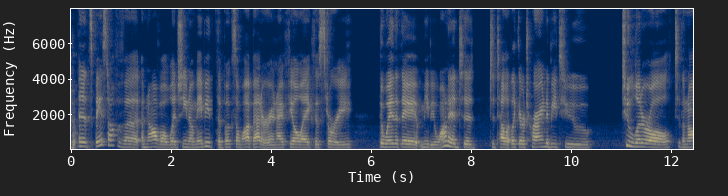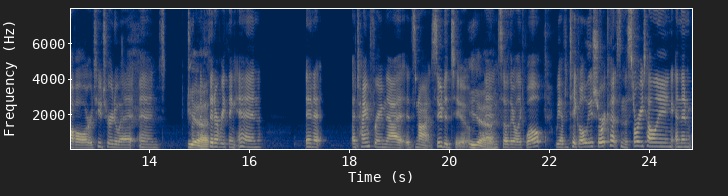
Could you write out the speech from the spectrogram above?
and it's based off of a, a novel, which, you know, maybe the book's a lot better, and I feel like the story the way that they maybe wanted to to tell it, like they're trying to be too too literal to the novel or too true to it and trying Yeah. to fit everything in in a, a time frame that it's not suited to. Yeah. And so they're like, well, we have to take all these shortcuts in the storytelling and then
